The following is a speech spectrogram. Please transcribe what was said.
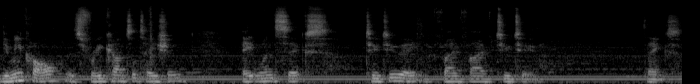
give me a call. It's free consultation, 816 228 5522. Thanks.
